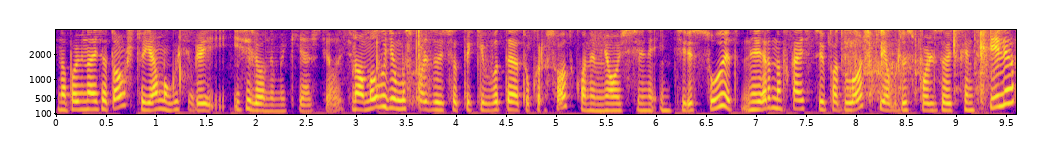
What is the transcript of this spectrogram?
Напоминать о том, что я могу себе и зеленый макияж делать. Ну а мы будем использовать все-таки вот эту красотку. Она меня очень сильно интересует. Наверное, в качестве подложки я буду использовать консилер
